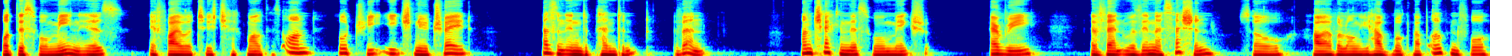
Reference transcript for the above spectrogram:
What this will mean is if I were to check mark this on, it will treat each new trade as an independent event. Unchecking this will make sure every event within a session, so however long you have bookmap open for,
